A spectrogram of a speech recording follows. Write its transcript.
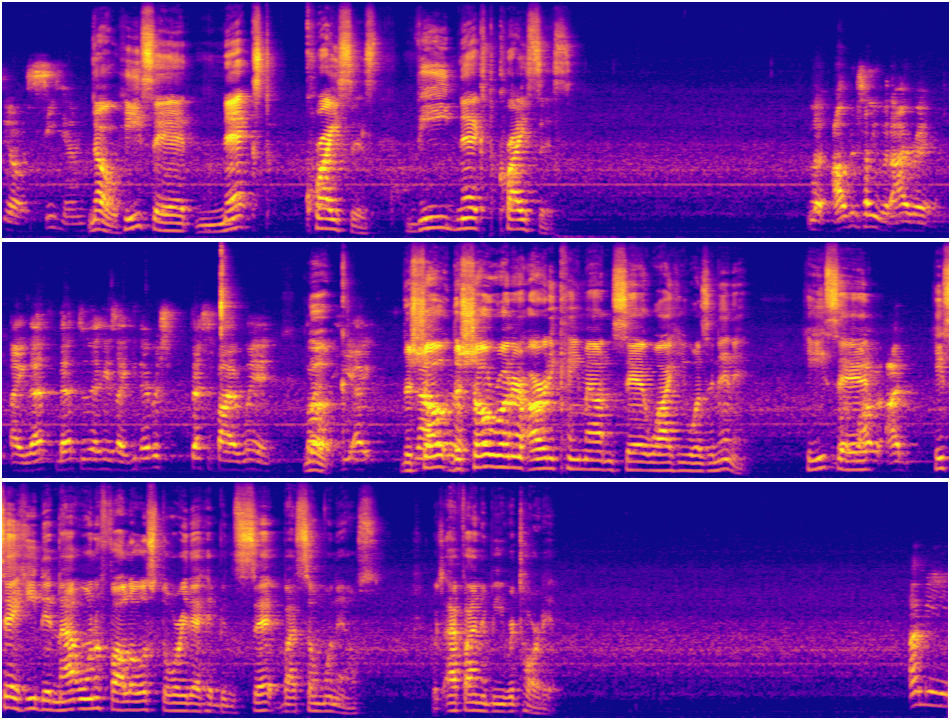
you know, see him. No, he said next crisis, the next crisis. Look, I'll just tell you what I read. Like that. That's what he's like. He never specified when. But Look. he, I, The No, show no. the showrunner already came out and said why he wasn't in it. He said I, I, he said he did not want to follow a story that had been set by someone else, which I find to be retarded. I mean,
